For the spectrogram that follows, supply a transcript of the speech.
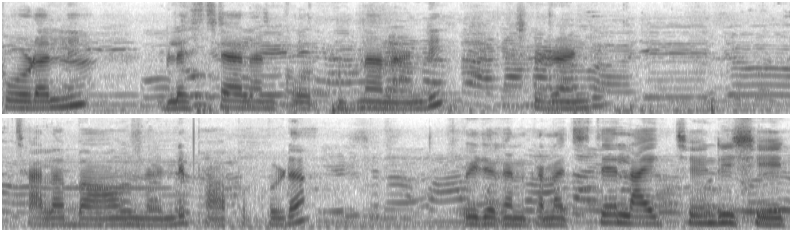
కోడల్ని బ్లెస్ చేయాలని కోరుకుంటున్నానండి. చూడండి చాలా బాగుందండి పాప కూడా. వీడియో కనుక నచ్చితే లైక్ చేయండి షేర్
